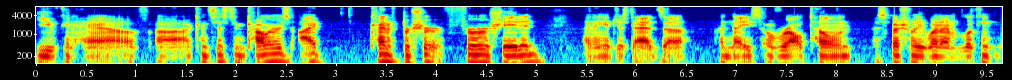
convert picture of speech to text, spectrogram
you can have uh, consistent colors I kind of prefer, prefer shaded I think it just adds a, a nice overall tone, especially when I'm looking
